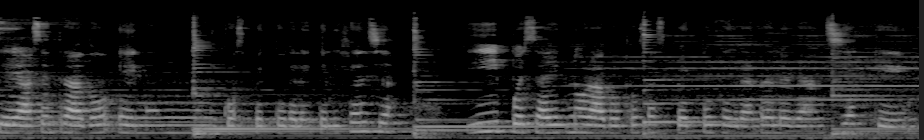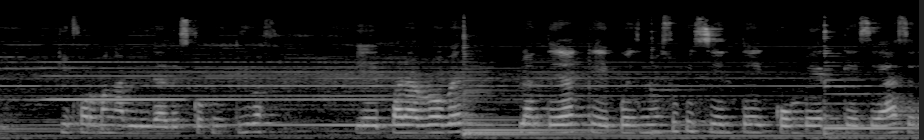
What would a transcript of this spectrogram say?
se ha centrado en un único aspecto de la inteligencia y pues ha ignorado otros aspectos de gran relevancia que, forman habilidades cognitivas. Eh, para Robert plantea que pues no es suficiente con ver qué se hace,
